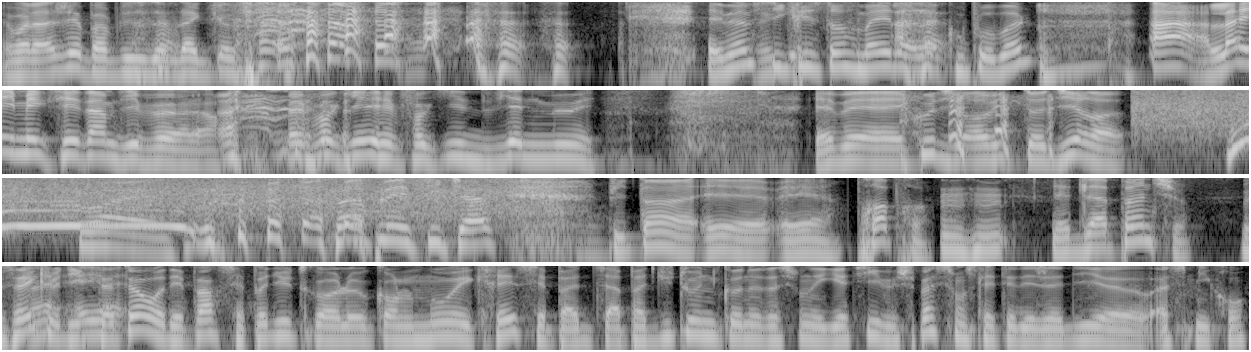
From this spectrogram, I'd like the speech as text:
Et voilà, j'ai pas plus de blagues que ça. Et même si Christophe Mail a la coupe au bol. Ah, là, il m'excite un petit peu alors. Mais faut qu'il faut qu'il devienne muet. Eh ben écoute, j'ai envie de te dire, euh, Ouais. Simple et efficace. putain, et, et propre. Mhm. Il y a de la punch. Vous savez que le dictateur, au départ, c'est pas du tout quand le, quand le mot est créé, c'est pas ça a pas du tout une connotation négative. Je sais pas si on se l'était déjà dit euh, à ce micro.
